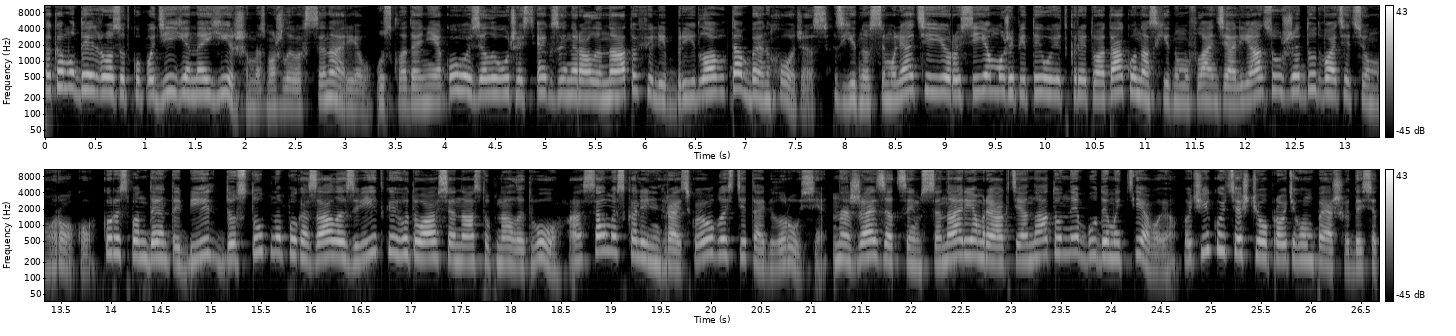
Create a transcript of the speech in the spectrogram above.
Така модель розвитку подій є найгіршим із можливих сценаріїв, у складанні якого взяли участь екс-генерали НАТО Філіп Брідлав та Бен Ходжес. Згідно з симуляцією, Росія може піти у відкриту атаку на східному фланзі альянсу вже до 27-го року. Кореспонденти Більд доступно показали, звідки готувався наступ на Литву, а саме з Калінінградської області та Білорусі. На жаль, за цим сценарієм реакція НАТО не буде миттєвою. Очікується, що протягом перших 10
